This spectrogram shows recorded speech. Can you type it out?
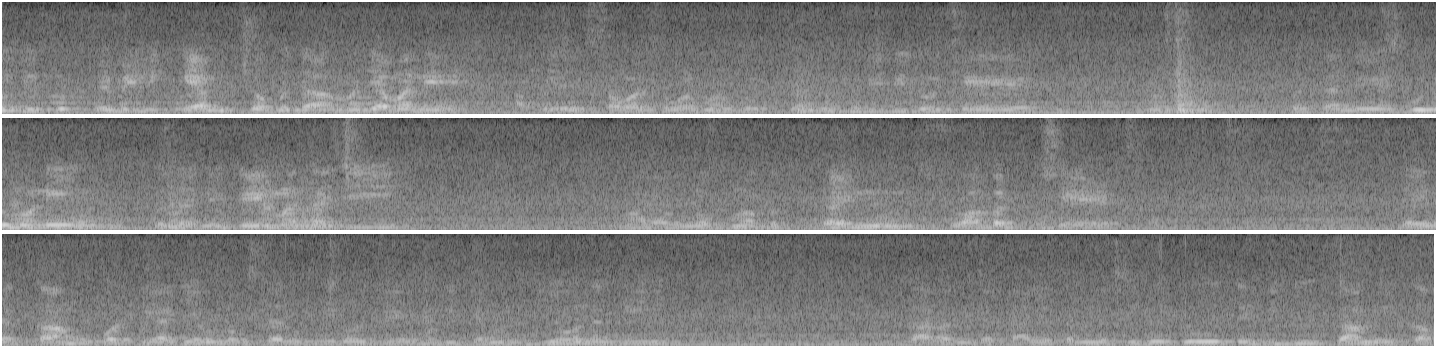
યુટ્યુબ ફેમિલી કેમ છો બધા? મજામાં ને? આપણે સવાર સવારમાં લોક ચાલુ કરી દીધો છે. બધાને ગુડ મોર્નિંગ બધાને જય માતાજી. મારા વ્લોગમાં બધાનું સ્વાગત છે. ડાયરેક્ટ કામ ઉપરથી આજે વ્લોગ ચાલુ કર્યો છે. બગીચામાં ગયો નથી. કારણ કે કાલે તમને કીધું હતું તે બીજું કામ એક કામ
